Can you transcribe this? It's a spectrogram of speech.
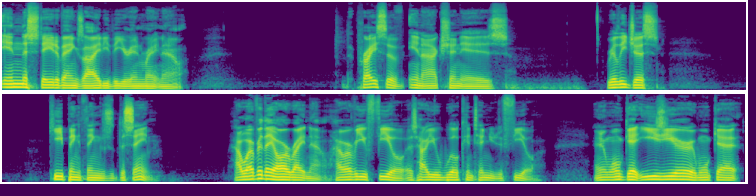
in the state of anxiety that you're in right now. The price of inaction is really just keeping things the same. However, they are right now, however you feel is how you will continue to feel. And it won't get easier, it won't get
